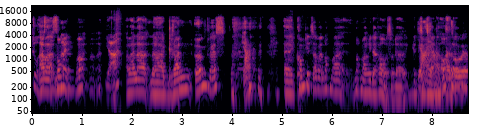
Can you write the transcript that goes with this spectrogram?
Du hast aber Moment, Moment, Moment, Ja. Aber La, La Gran irgendwas ja. äh, kommt jetzt aber nochmal noch mal wieder raus, oder gibt es ja, ja. Also,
